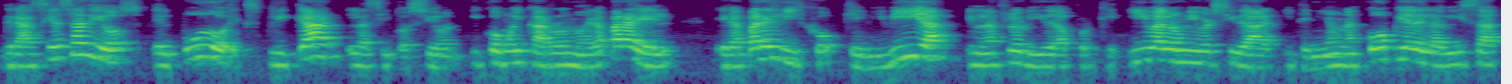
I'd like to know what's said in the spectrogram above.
Gracias a Dios, él pudo explicar la situación y cómo el carro no era para él, era para el hijo que vivía en la Florida porque iba a la universidad y tenía una copia de la visa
